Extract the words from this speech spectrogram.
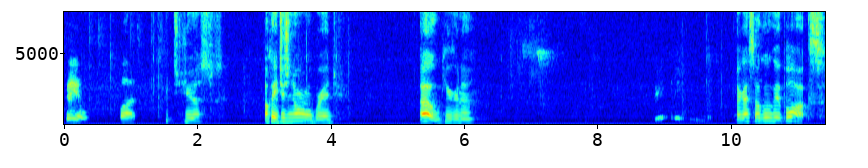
Fail, but Just. Okay, just normal bridge. Oh, you're gonna. I guess I'll go get blocks.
